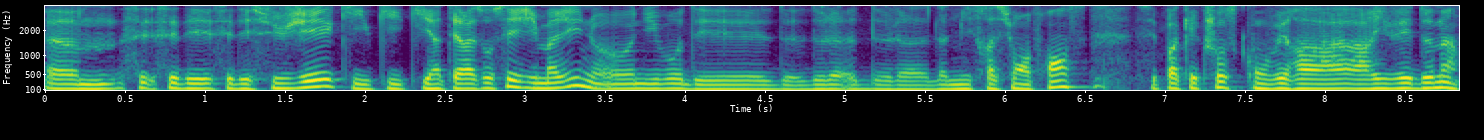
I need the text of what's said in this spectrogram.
Hein, c'est des, sujets qui, intéressent aussi, j'imagine, au niveau de l'administration en France. C'est pas quelque chose qu'on verra arriver demain.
